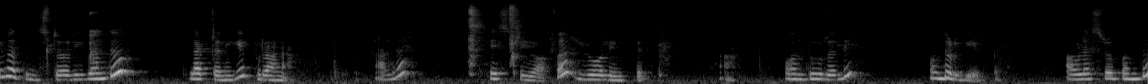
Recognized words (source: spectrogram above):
ಇವತ್ತಿನ ಸ್ಟೋರಿ ಬಂದು ಲಟ್ಟಣಿಗೆ ಪುರಾಣ. ಅಂದರೆ history of a rolling pin ಹಾಂ, ಒಂದು ಊರಲ್ಲಿ ಒಂದು ಹುಡುಗಿ ಇರ್ತಾಳೆ ಅವಳ ಹೆಸರು ಬಂದು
